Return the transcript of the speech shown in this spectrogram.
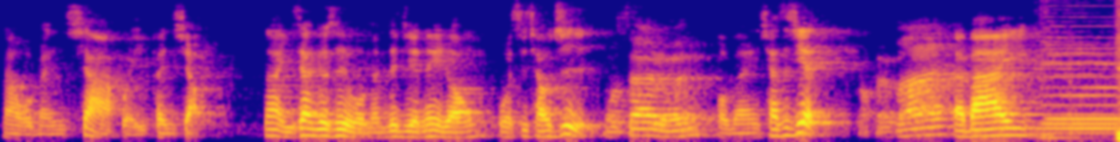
那我们下回分晓。那以上就是我们这集的内容，我是乔治，我是艾伦，我们下次见，拜拜，拜拜。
